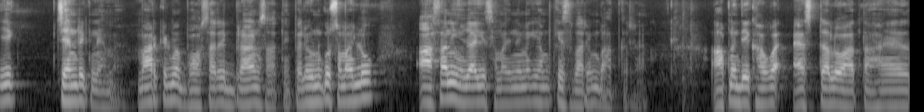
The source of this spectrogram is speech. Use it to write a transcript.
ये एक जेनरिक नेम है। मार्केट में बहुत सारे ब्रांड्स आते हैं। पहले उनको समझ लो आसानी हो जाएगी समझने में कि हम किस बारे में बात कर रहे हैं। आपने देखा होगा एस्टालो आता है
